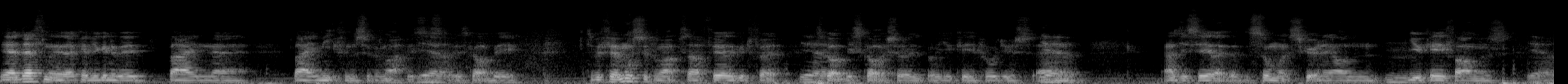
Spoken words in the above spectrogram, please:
Yeah, definitely. Like if you're going to be buying uh, buying meat from the supermarkets, Yeah. it's, it's got to be. To be fair, most supermarkets are fairly good for it. yeah, It's got to be Scottish or, or UK produce. Um, Yeah. As you say, like there's so much scrutiny on Mm. UK farmers yeah,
